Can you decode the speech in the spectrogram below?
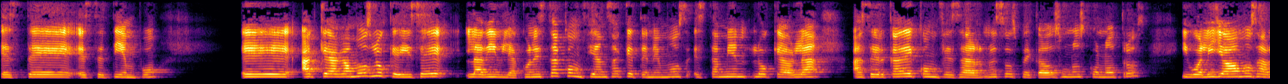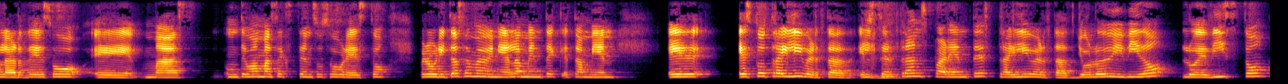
este, este tiempo, eh, a que hagamos lo que dice la Biblia. Con esta confianza que tenemos es también lo que habla acerca de confesar nuestros pecados unos con otros. Igual y ya vamos a hablar de eso más, un tema más extenso sobre esto, pero ahorita se me venía a la mente que también eh, esto trae libertad, el ser transparentes trae libertad. Yo lo he vivido, lo he visto,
